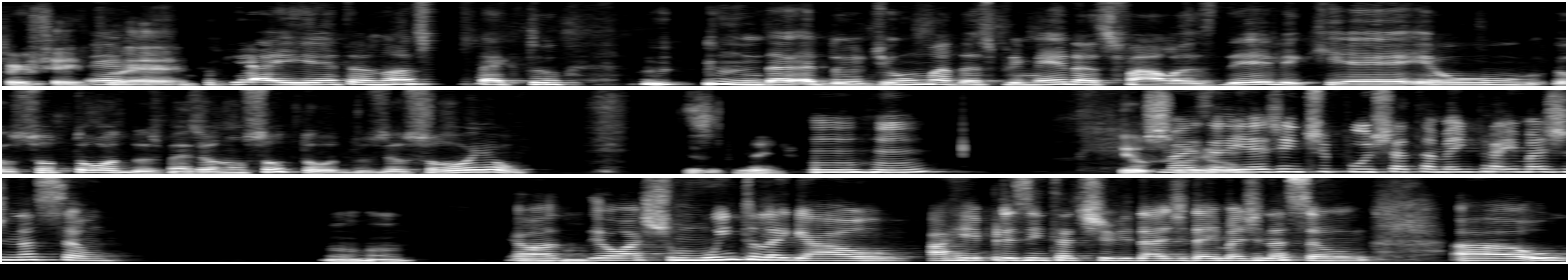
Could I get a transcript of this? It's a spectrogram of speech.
perfeito. É, é, Porque aí entra no aspecto da, do, de uma das primeiras falas dele, que é eu, eu sou todos, mas eu não sou todos, eu sou eu. Exatamente. Uhum. Eu sou mas eu. aí a gente puxa também para a imaginação. Uhum. Eu, uhum. eu acho muito legal a representatividade da imaginação. Uh, o,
